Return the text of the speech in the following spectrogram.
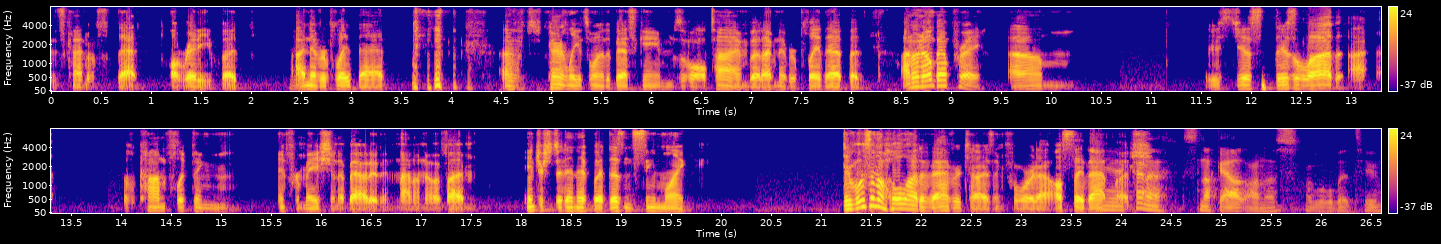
is kind of that already. But I never played that. uh, apparently, it's one of the best games of all time, but I've never played that. But I don't know about Prey. Um, there's just there's a lot uh, of conflicting information about it, and I don't know if I'm interested in it. But it doesn't seem like there wasn't a whole lot of advertising for it. I'll say that yeah, much. kind of snuck out on us a little bit too.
